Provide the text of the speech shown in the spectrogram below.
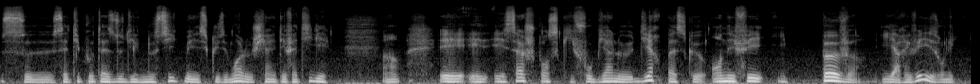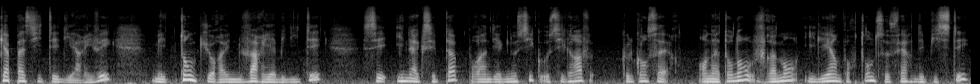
ce- cette hypothèse de diagnostic, mais excusez-moi, le chien était fatigué. hein. et, et- ça, je pense qu'il faut bien le dire parce que, en effet, ils peuvent y arriver, ils ont les capacités d'y arriver, mais tant qu'il y aura une variabilité, c'est inacceptable pour un diagnostic aussi grave que le cancer. En attendant, vraiment, il est important de se faire dépister.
